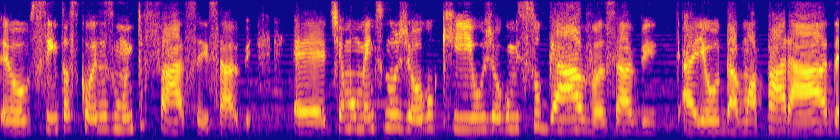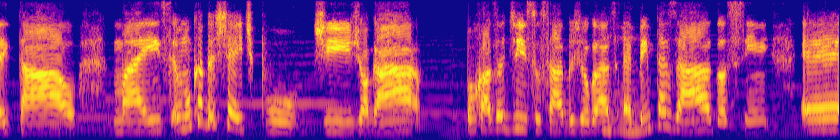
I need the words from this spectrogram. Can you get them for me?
eu sinto as coisas muito fáceis, sabe? É, tinha momentos no jogo que o jogo me sugava, sabe? Aí eu dava uma parada e tal. Mas eu nunca deixei, tipo, de jogar por causa disso, sabe? O jogo é- Uhum. é bem pesado, assim. É,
